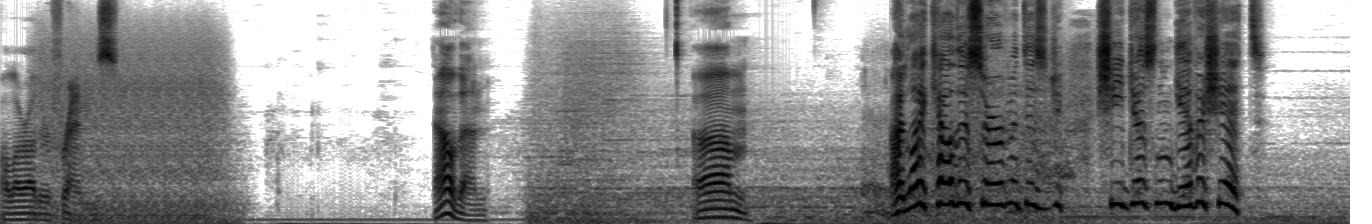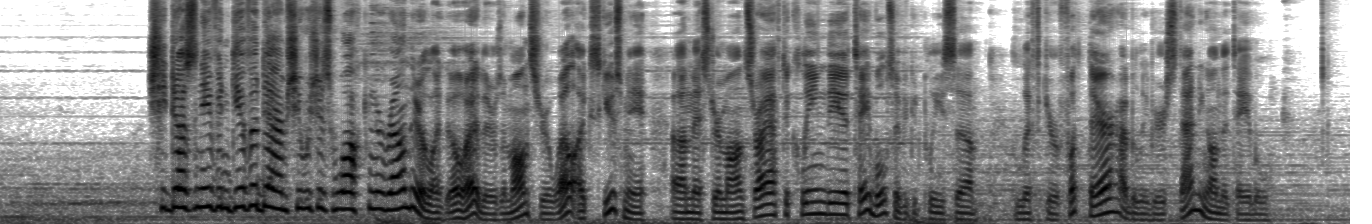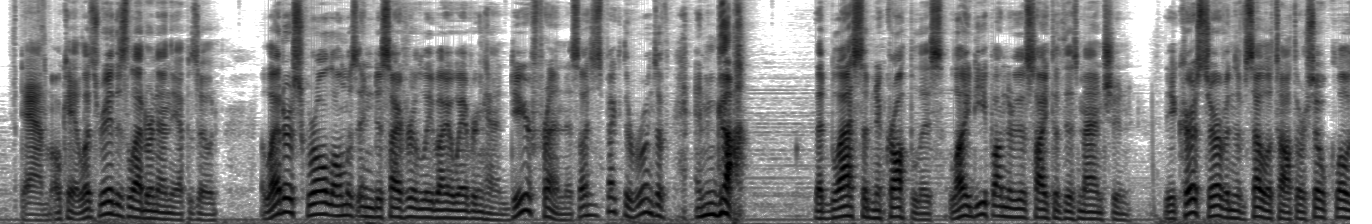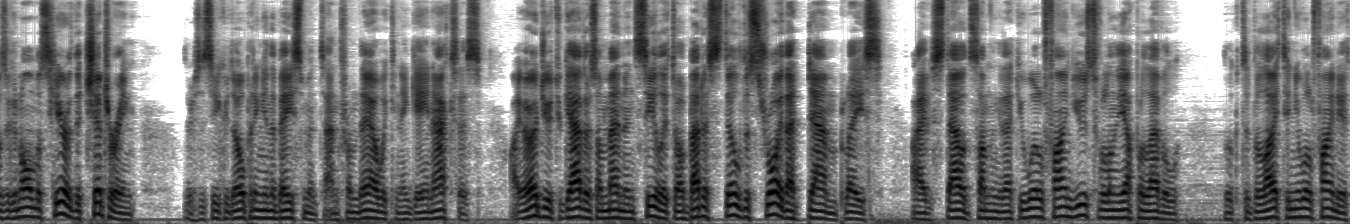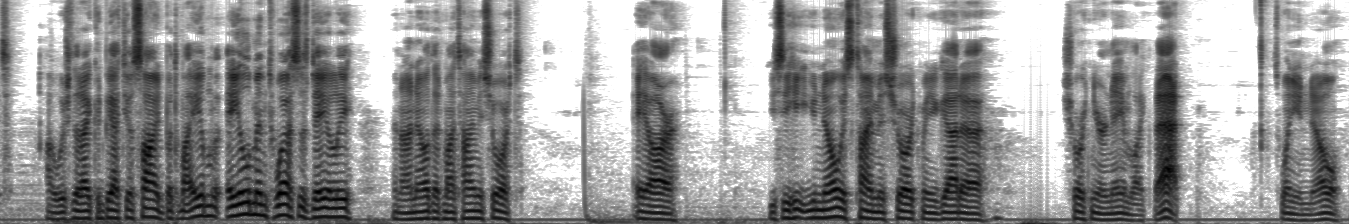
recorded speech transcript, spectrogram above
all our other friends. Now then. Um. I like how the servant is. She doesn't give a shit. She doesn't even give a damn. She was just walking around there like, oh, hey, there's a monster. Well, excuse me, uh, Mr. Monster. I have to clean the uh, table, so if you could please uh, lift your foot there. I believe you're standing on the table. Damn. Okay, let's read this letter and end the episode. A letter scrawled almost indecipherably by a wavering hand. Dear friend, as I suspect the ruins of Ehn'gha, that blasted necropolis, lie deep under the site of this mansion. The accursed servants of Xel'lotath are so close I can almost hear the chittering. There's a secret opening in the basement, and from there we can gain access. I urge you to gather some men and seal it, or better still, destroy that damn place. I have stowed something that you will find useful in the upper level. Look to the light and you will find it. I wish that I could be at your side, but my ail ailment worsens daily, and I know that my time is short. AR. You see, you know his time is short when you gotta shorten your name like that. It's when you know.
